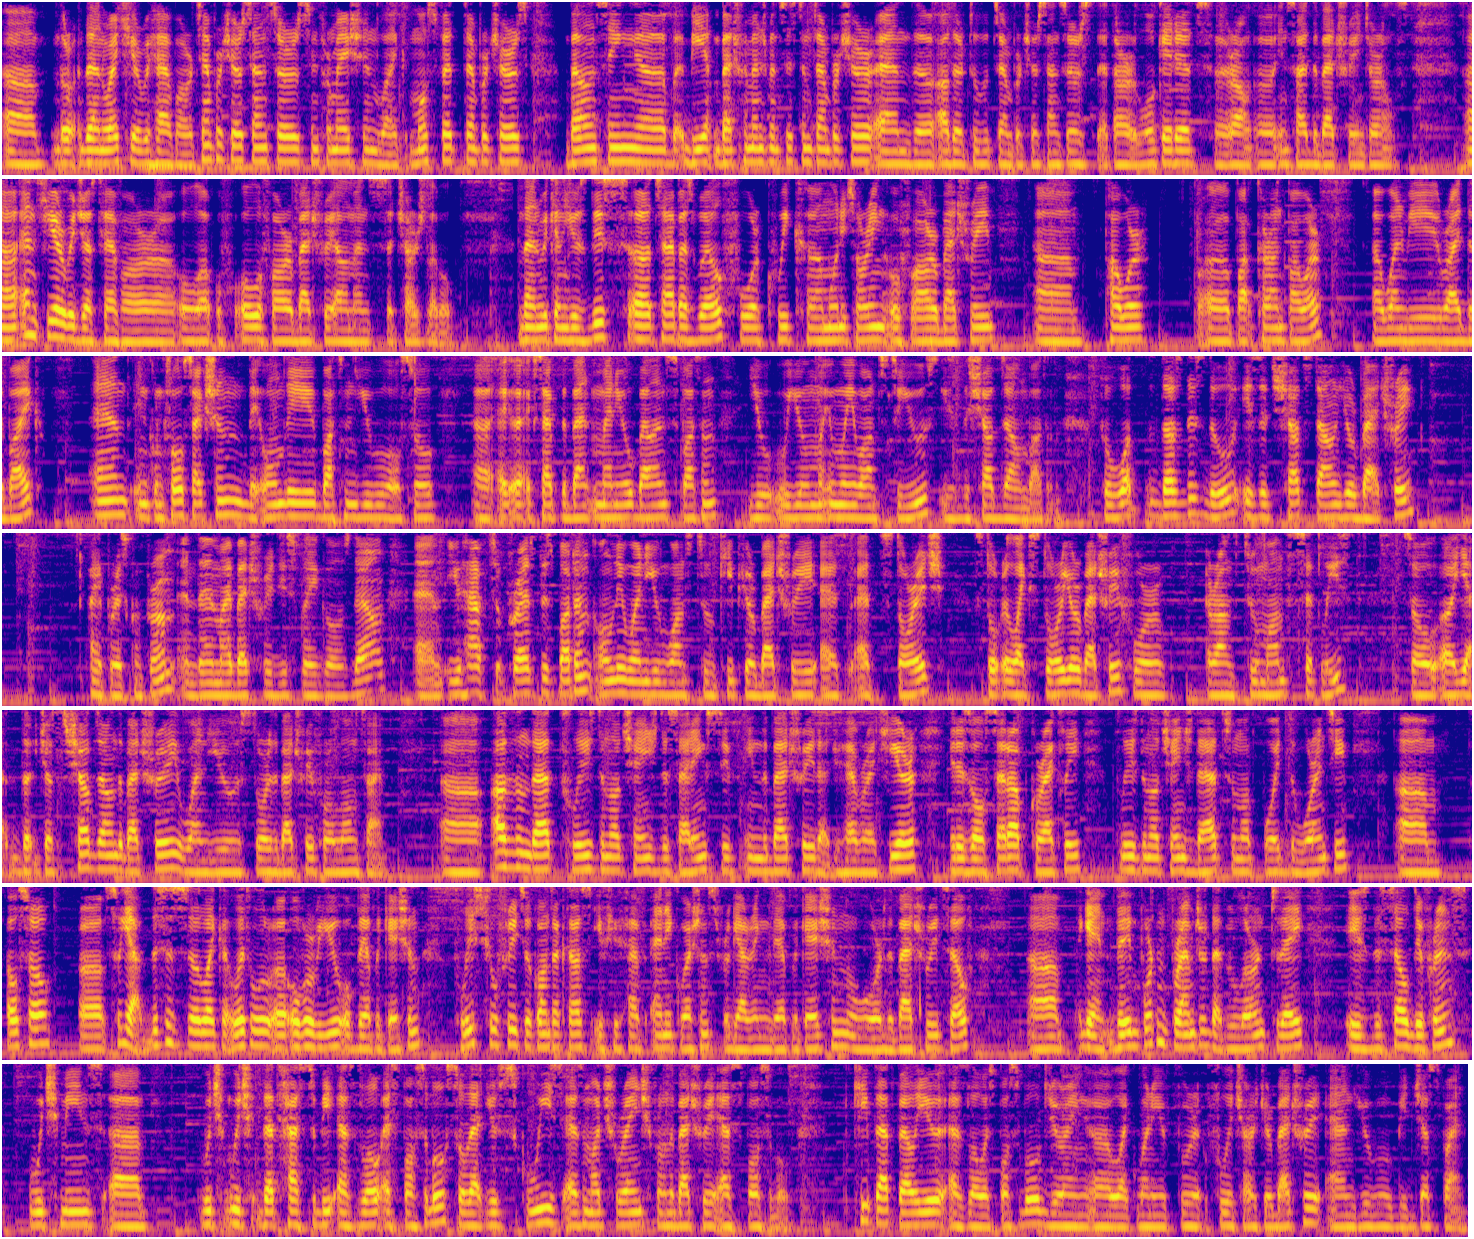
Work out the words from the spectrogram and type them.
Uh, then right here we have our temperature sensors information like MOSFET temperatures balancing uh, battery management system temperature and the other two temperature sensors that are located around uh, inside the battery internals. Uh, and here we just have our uh, all, of, all of our battery elements charge level. Then we can use this uh, tab as well for quick monitoring of our battery um, power current power Uh, when we ride the bike. And in control section the only button you will also uh, accept the manual balance button you, you may want to use is the shutdown button. So what does this do is it shuts down your battery. I press confirm and then my battery display goes down. And you have to press this button only when you want to keep your battery at, at storage. Store like store your battery for around two months at least so uh, yeah the, just shut down the battery when you store the battery for a long time uh, other than that please do not change the settings if in the battery that you have right here it is all set up correctly please do not change that to not void the warranty um, also uh, so yeah, this is uh, like a little uh, overview of the application. Please feel free to contact us if you have any questions regarding the application or the battery itself. Uh, again, the important parameter that we learned today is the cell difference, which means uh, which which that has to be as low as possible so that you squeeze as much range from the battery as possible keep that value as low as possible during uh, like when you fully charge your battery and you will be just fine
